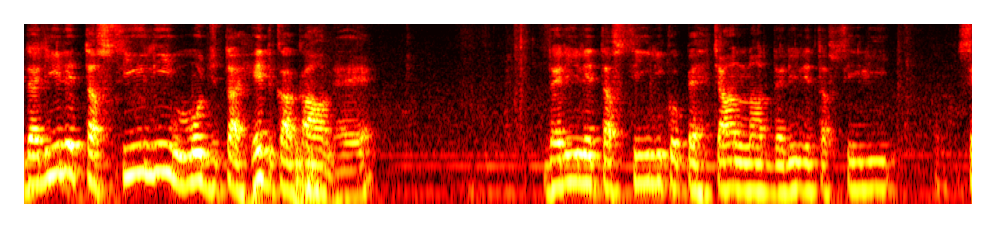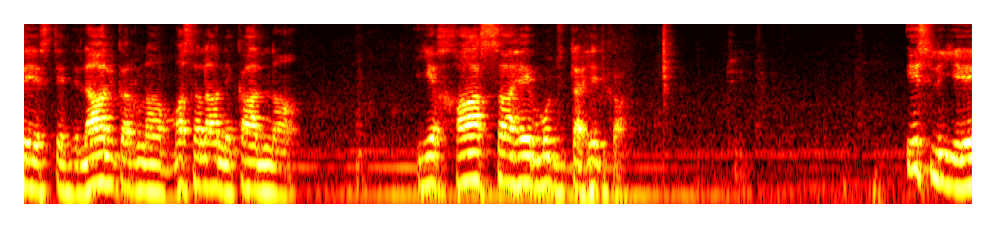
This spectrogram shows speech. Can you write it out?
दलील तफसीली मुजतहिद का काम है दलील तफसीली को पहचानना दलील तफसीली से इस्तेदलाल करना मसला निकालना ये ख़ासा है मुजतहिद का। इसलिए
